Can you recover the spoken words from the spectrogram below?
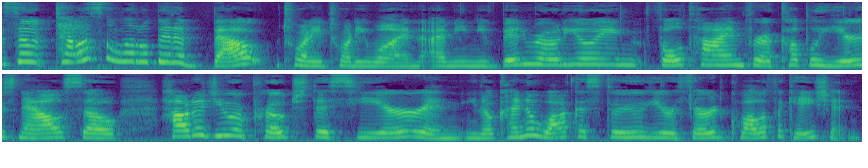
so tell us a little bit about 2021. I mean, you've been rodeoing full time for a couple years now. So how did you approach this year and, you know, kind of walk us through your third qualification?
